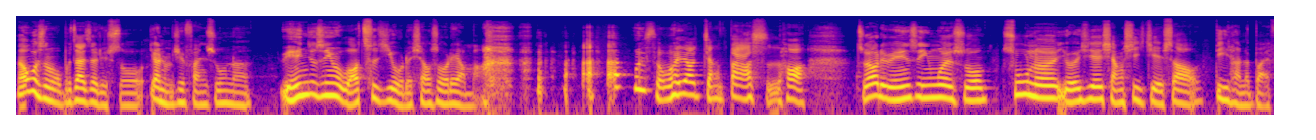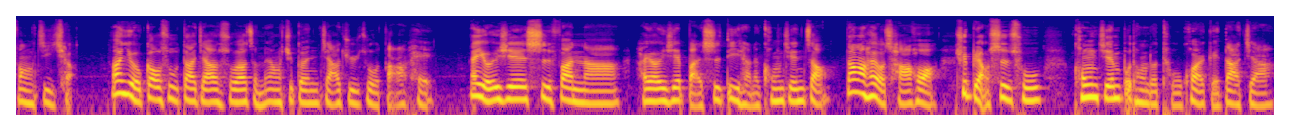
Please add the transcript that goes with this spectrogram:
那为什么我不在这里说，要你们去翻书呢？原因就是因为我要刺激我的销售量嘛。为什么要讲大实话？主要的原因是因为说书呢有一些详细介绍地毯的摆放技巧，那有告诉大家说要怎么样去跟家具做搭配。那有一些示范呐，还有一些摆饰地毯的空间照，当然还有插画，去表示出空间不同的图块给大家，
